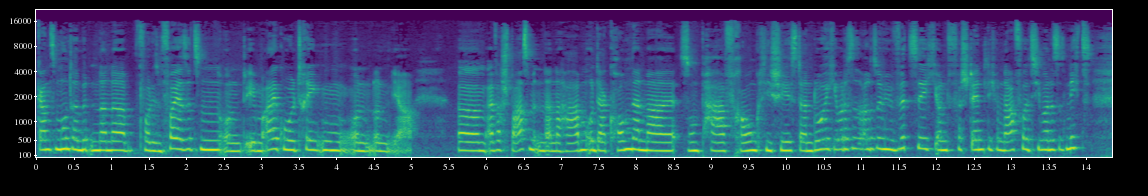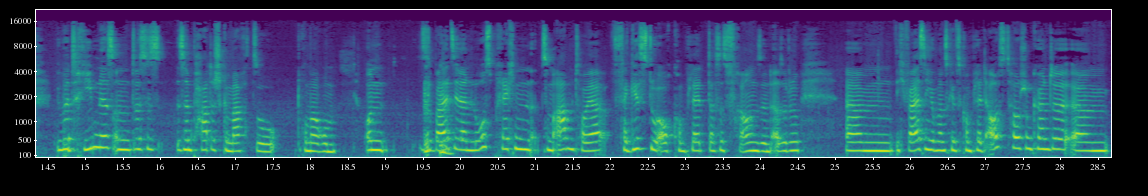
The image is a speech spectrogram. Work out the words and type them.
ganz munter miteinander vor diesem Feuer sitzen und eben Alkohol trinken und, und ja, ähm, einfach Spaß miteinander haben. Und da kommen dann mal so ein paar Frauenklischees dann durch. Aber das ist alles irgendwie witzig und verständlich und nachvollziehbar. Das ist nichts Übertriebenes und das ist sympathisch gemacht, so drumherum. Und sobald sie dann losbrechen zum Abenteuer, vergisst du auch komplett, dass es Frauen sind. Also du, ähm, ich weiß nicht, ob man es jetzt komplett austauschen könnte, ähm,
